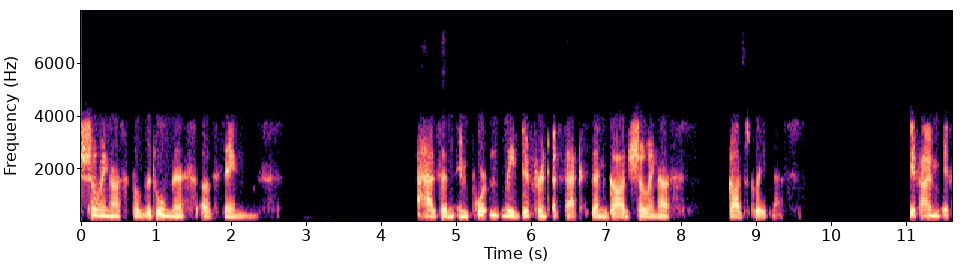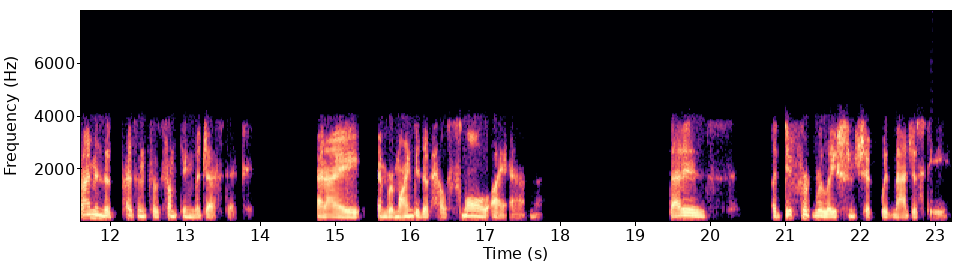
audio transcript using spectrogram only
showing us the littleness of things has an importantly different effect than God showing us God's greatness. If I'm if I'm in the presence of something majestic and I am reminded of how small I am, that is a different relationship with majesty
